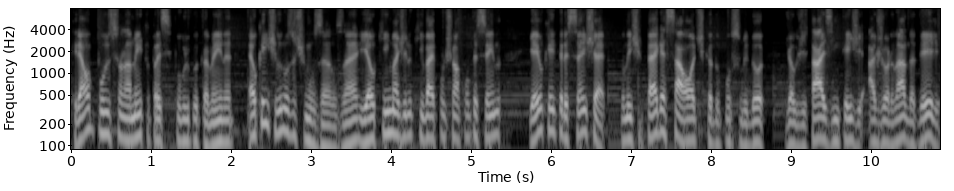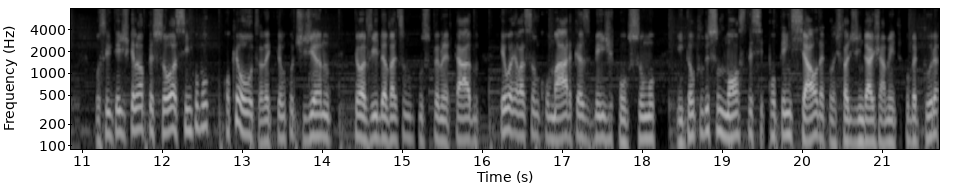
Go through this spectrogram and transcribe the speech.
criar um posicionamento para esse público também, né, é o que a gente viu nos últimos anos, né, e é o que imagino que vai continuar acontecendo. E aí o que é interessante é, quando a gente pega essa ótica do consumidor de jogos digitais e entende a jornada dele, você entende que ele é uma pessoa assim como qualquer outra, né? Que tem um cotidiano, tem uma vida, vai no supermercado, tem uma relação com marcas, bens de consumo. Então, tudo isso mostra esse potencial, né? Quando a gente fala de engajamento e cobertura,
